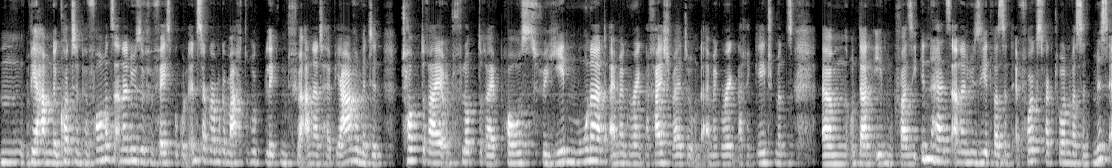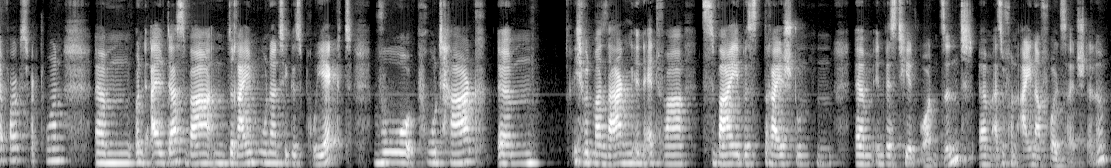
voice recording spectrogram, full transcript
Mm, wir haben eine Content Performance Analyse für Facebook und Instagram gemacht, rückblickend für anderthalb Jahre mit den Top 3 und Flop 3 Posts für jeden Monat, einmal gerankt nach Reichweite und einmal gerankt nach Engagements ähm, und dann eben quasi inhaltsanalysiert, was sind Erfolgsfaktoren, was sind Misserfolgsfaktoren. Ähm, und all das war ein dreimonatiges Projekt, wo pro Tag ähm, ich würde mal sagen, in etwa zwei bis drei Stunden ähm, investiert worden sind, ähm, also von einer Vollzeitstelle.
